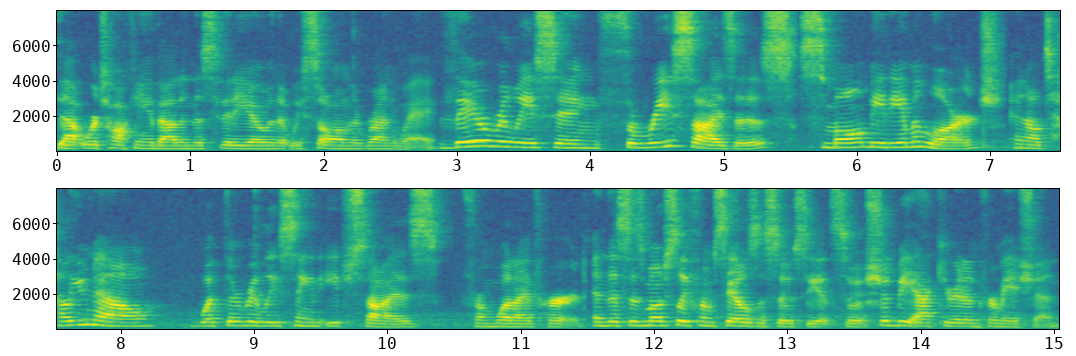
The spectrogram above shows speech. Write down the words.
that we're talking about in this video and that we saw on the runway. They're releasing three sizes, small, medium, and large, and I'll tell you now what they're releasing in each size from what I've heard. And this is mostly from sales associates, so it should be accurate information.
